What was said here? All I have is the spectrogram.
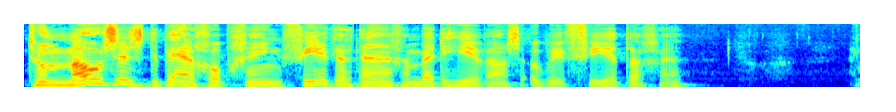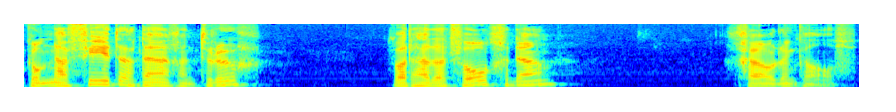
toen Mozes de berg opging, 40 dagen bij de Heer was, ook weer 40. Hè? Hij komt na 40 dagen terug. Wat had het volk gedaan? Gouden kalf.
